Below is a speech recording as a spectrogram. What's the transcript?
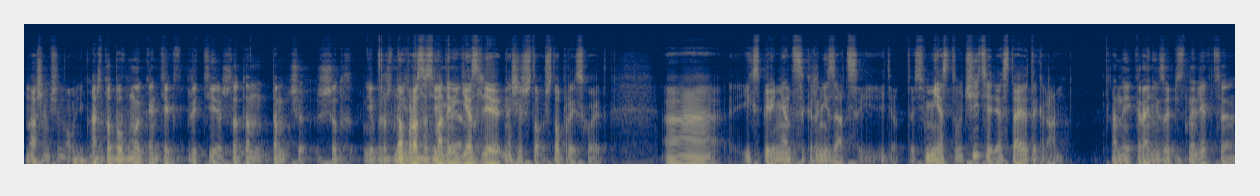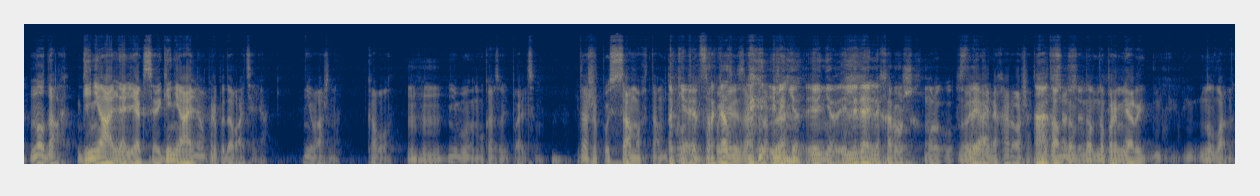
нашим чиновником. А чтобы в мой контекст прийти, что там, там что-то... Я просто Но в просто смотри, наверное. если, значит, что, что происходит? А, эксперимент с экранизацией идет. То есть вместо учителя ставят экран. А на экране записана лекция? Ну да, гениальная лекция гениального преподавателя. Неважно, кого. Угу. Не будем указывать пальцем. Даже пусть самых там Так нет, крутых сарказм? популяризаторов. Или да? нет, или нет, или реально хороших могу Ну, реально хороших. А, ну, там, всё, ну, всё. ну, например, ну ладно.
